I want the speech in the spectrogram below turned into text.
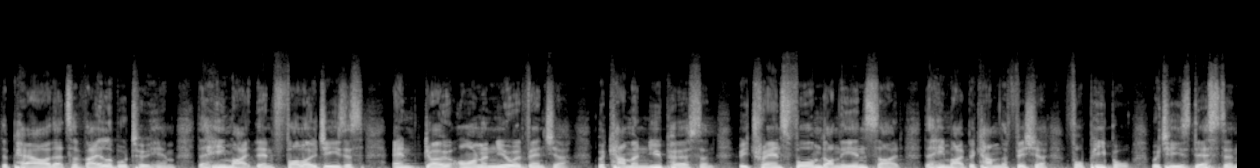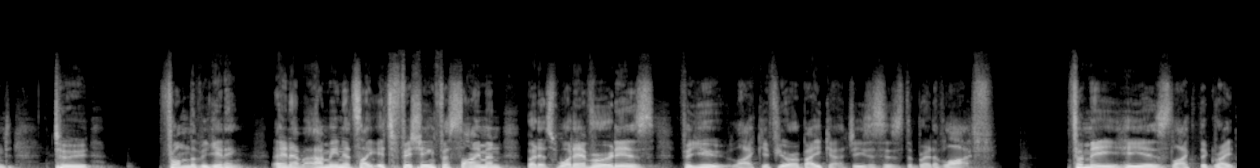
the power that's available to him that he might then follow Jesus and go on a new adventure, become a new person, be transformed on the inside, that he might become the fisher for people, which he's destined to from the beginning. And uh, I mean, it's like it's fishing for Simon, but it's whatever it is for you. Like if you're a baker, Jesus is the bread of life. For me, he is like the great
